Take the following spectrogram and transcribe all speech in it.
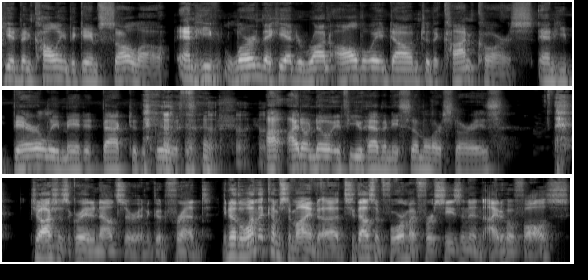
He had been calling the game solo, and he learned that he had to run all the way down to the concourse, and he barely made it back to the booth. I, I don't know if you have any similar stories. Josh is a great announcer and a good friend. You know, the one that comes to mind, uh, 2004, my first season in Idaho Falls.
